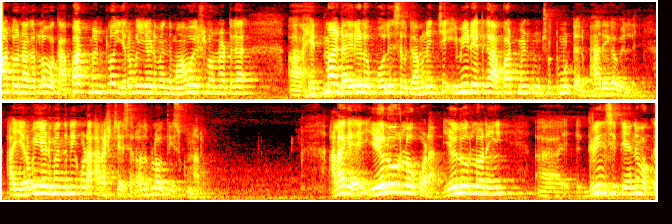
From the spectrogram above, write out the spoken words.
ఆటో నగర్లో ఒక అపార్ట్మెంట్లో ఇరవై ఏడు మంది మావోయిస్టులు ఉన్నట్టుగా ఆ హెడ్మా డైరీలో పోలీసులు గమనించి ఇమీడియట్గా అపార్ట్మెంట్ను చుట్టుముట్టారు భారీగా వెళ్ళి. ఆ ఇరవై ఏడు మందిని కూడా అరెస్ట్ చేశారు అదుపులోకి తీసుకున్నారు. అలాగే ఏలూరులో కూడా ఏలూరులోని గ్రీన్ సిటీ అని ఒక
